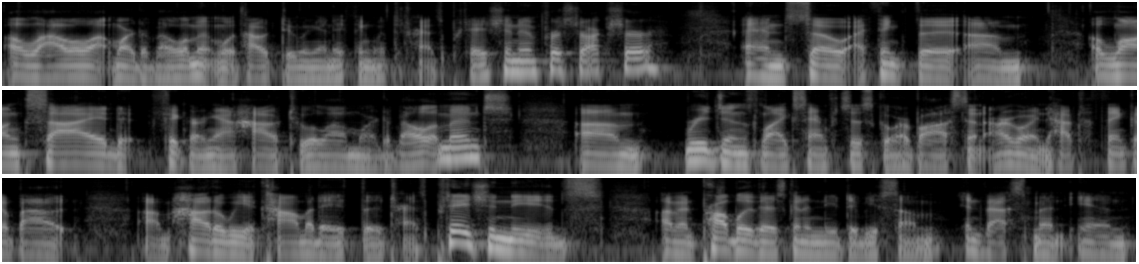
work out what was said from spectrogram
allow a lot more development without doing anything with the transportation infrastructure. And so I think that um, alongside figuring out how to allow more development, um, regions like San Francisco or Boston are going to have to think about um, how do we accommodate the transportation needs, um, and probably there's going to need to be some investment in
